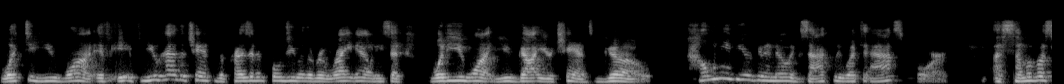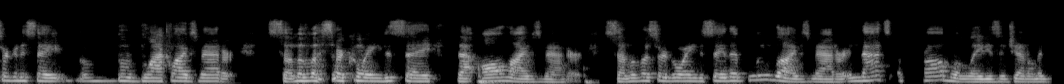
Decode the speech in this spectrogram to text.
what do you want? If, if you had the chance the president pulled you in the room right now and he said what do you want? You've got your chance. Go. How many of you are going to know exactly what to ask for uh, some of us are going to say Black Lives Matter. Some of us are going to say that all lives matter. Some of us are going to say that blue lives matter. And that's a problem, ladies and gentlemen.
